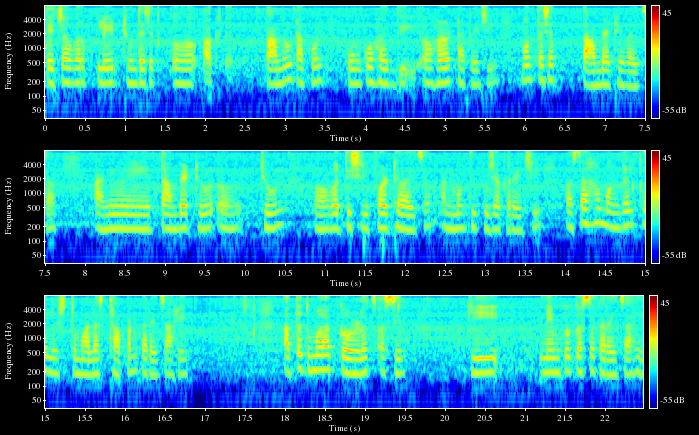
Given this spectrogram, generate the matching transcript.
त्याच्यावर प्लेट ठेवून त्याच्यात तांदूळ टाकून कुंकू हळदी हळद टाकायची. मग तशात तांब्या ठेवायचा. आणि तांब्यात ठेव ठेवून वरती श्रीफळ ठेवायचं आणि मग ती पूजा करायची. असा हा मंगल कलश तुम्हाला स्थापन करायचा आहे. आता तुम्हाला कळलंच असेल की नेमकं कसं करायचं आहे?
